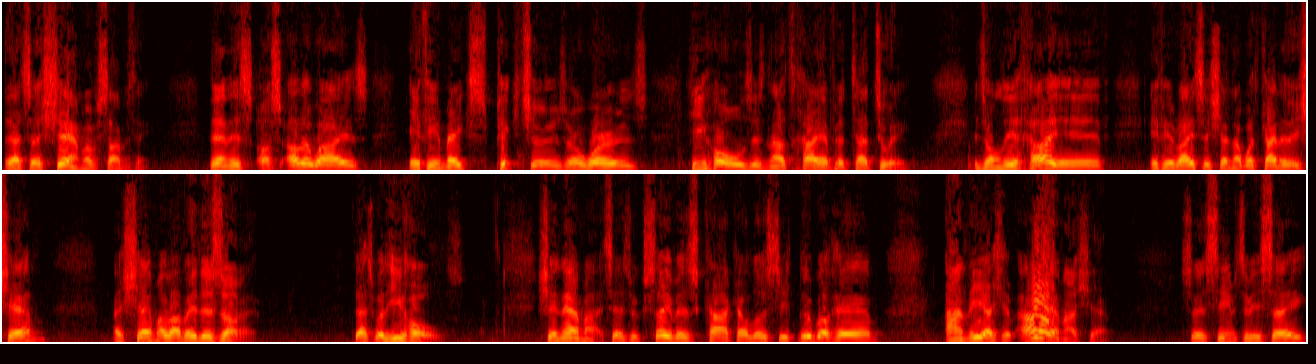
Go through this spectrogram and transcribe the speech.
that's a Shem of something. Then it's us. Otherwise, if he makes pictures or words, he holds is not Chayev for tattooing. It's only Chayev if he writes a Shem. Now, what kind of a Shem? A Shem of Avodah Zorah. That's what he holds. Shenema, says, Ukseves kaka lo ani Hashem, I am Hashem. So it seems to be saying,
